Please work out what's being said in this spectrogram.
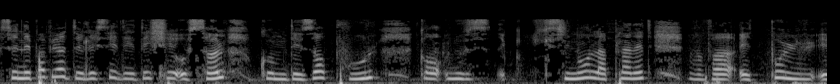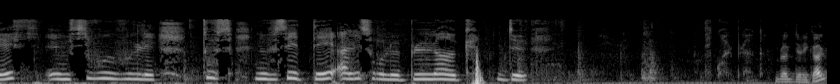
Ce n'est pas bien de laisser des déchets au sol comme des ampoules quand nous, sinon la planète va être polluée. Et si vous voulez tous nous aider, allez sur le blog de. C'est quoi le blog? Blog de l'école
